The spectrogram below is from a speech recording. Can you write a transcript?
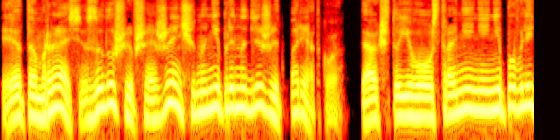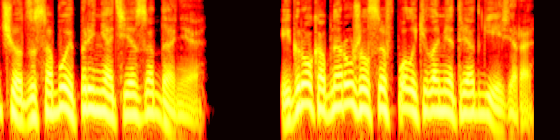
Эта мразь, задушившая женщину, не принадлежит порядку, так что его устранение не повлечет за собой принятие задания. Игрок обнаружился в полукилометре от гейзера.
